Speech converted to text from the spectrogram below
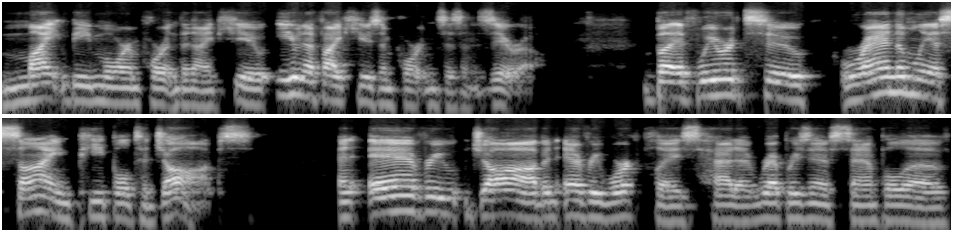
might be more important than IQ, even if IQ's importance isn't zero. But if we were to randomly assign people to jobs, and every job and every workplace had a representative sample of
